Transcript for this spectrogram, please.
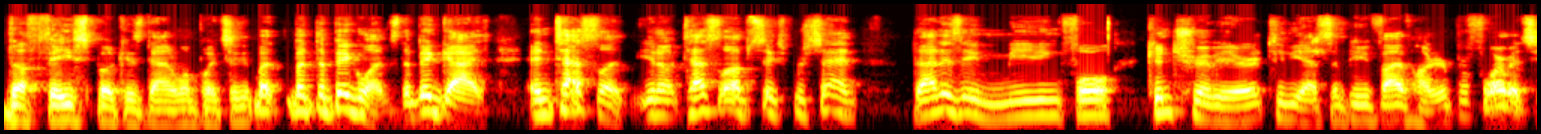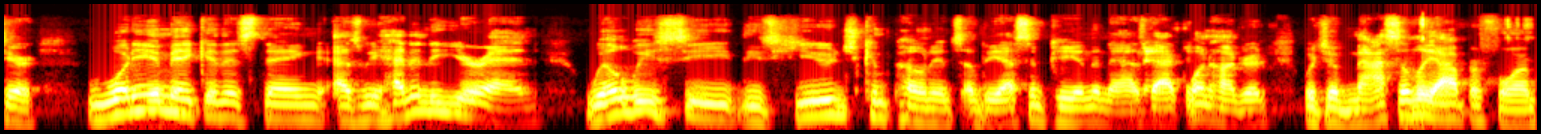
the Facebook is down 1.6, but but the big ones, the big guys. And Tesla, you know, Tesla up 6%, that is a meaningful contributor to the S&P 500 performance here. What do you make of this thing as we head into year end? Will we see these huge components of the S&P and the Nasdaq 100 which have massively outperformed?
